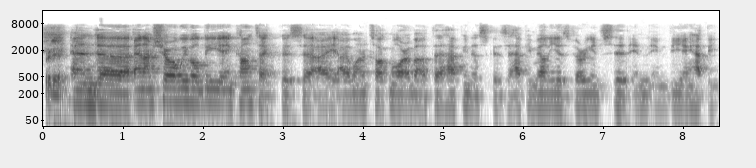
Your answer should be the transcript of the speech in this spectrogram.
Brilliant. And uh, and I'm sure we will be in contact because uh, I, I want to talk more about the happiness because Happy Melly is very interested in, in being happy,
